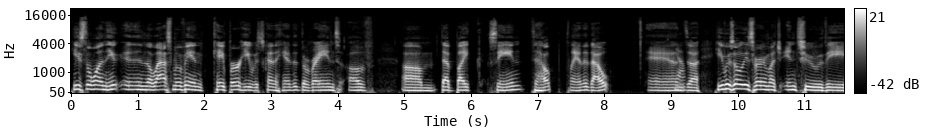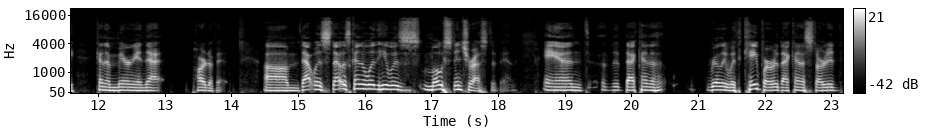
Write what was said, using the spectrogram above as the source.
he's the one he, in the last movie in Caper. He was kind of handed the reins of um, that bike scene to help plan it out, and Yeah. uh, he was always very much into the kind of marionette part of it. Um, that was that was kind of what he was most interested in, and th- that kind of really with Caper, that kind of started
